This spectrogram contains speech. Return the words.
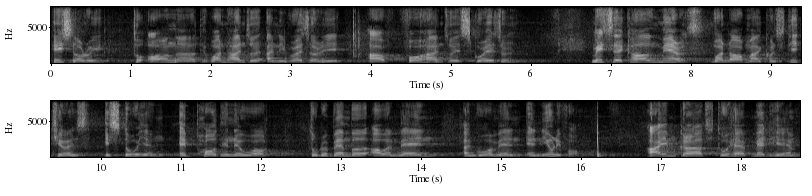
history to honor the 100th anniversary of 400 Squadron. Mr. Carl Mills, one of my constituents, is doing important work to remember our men and women in uniform. I am glad to have met him,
